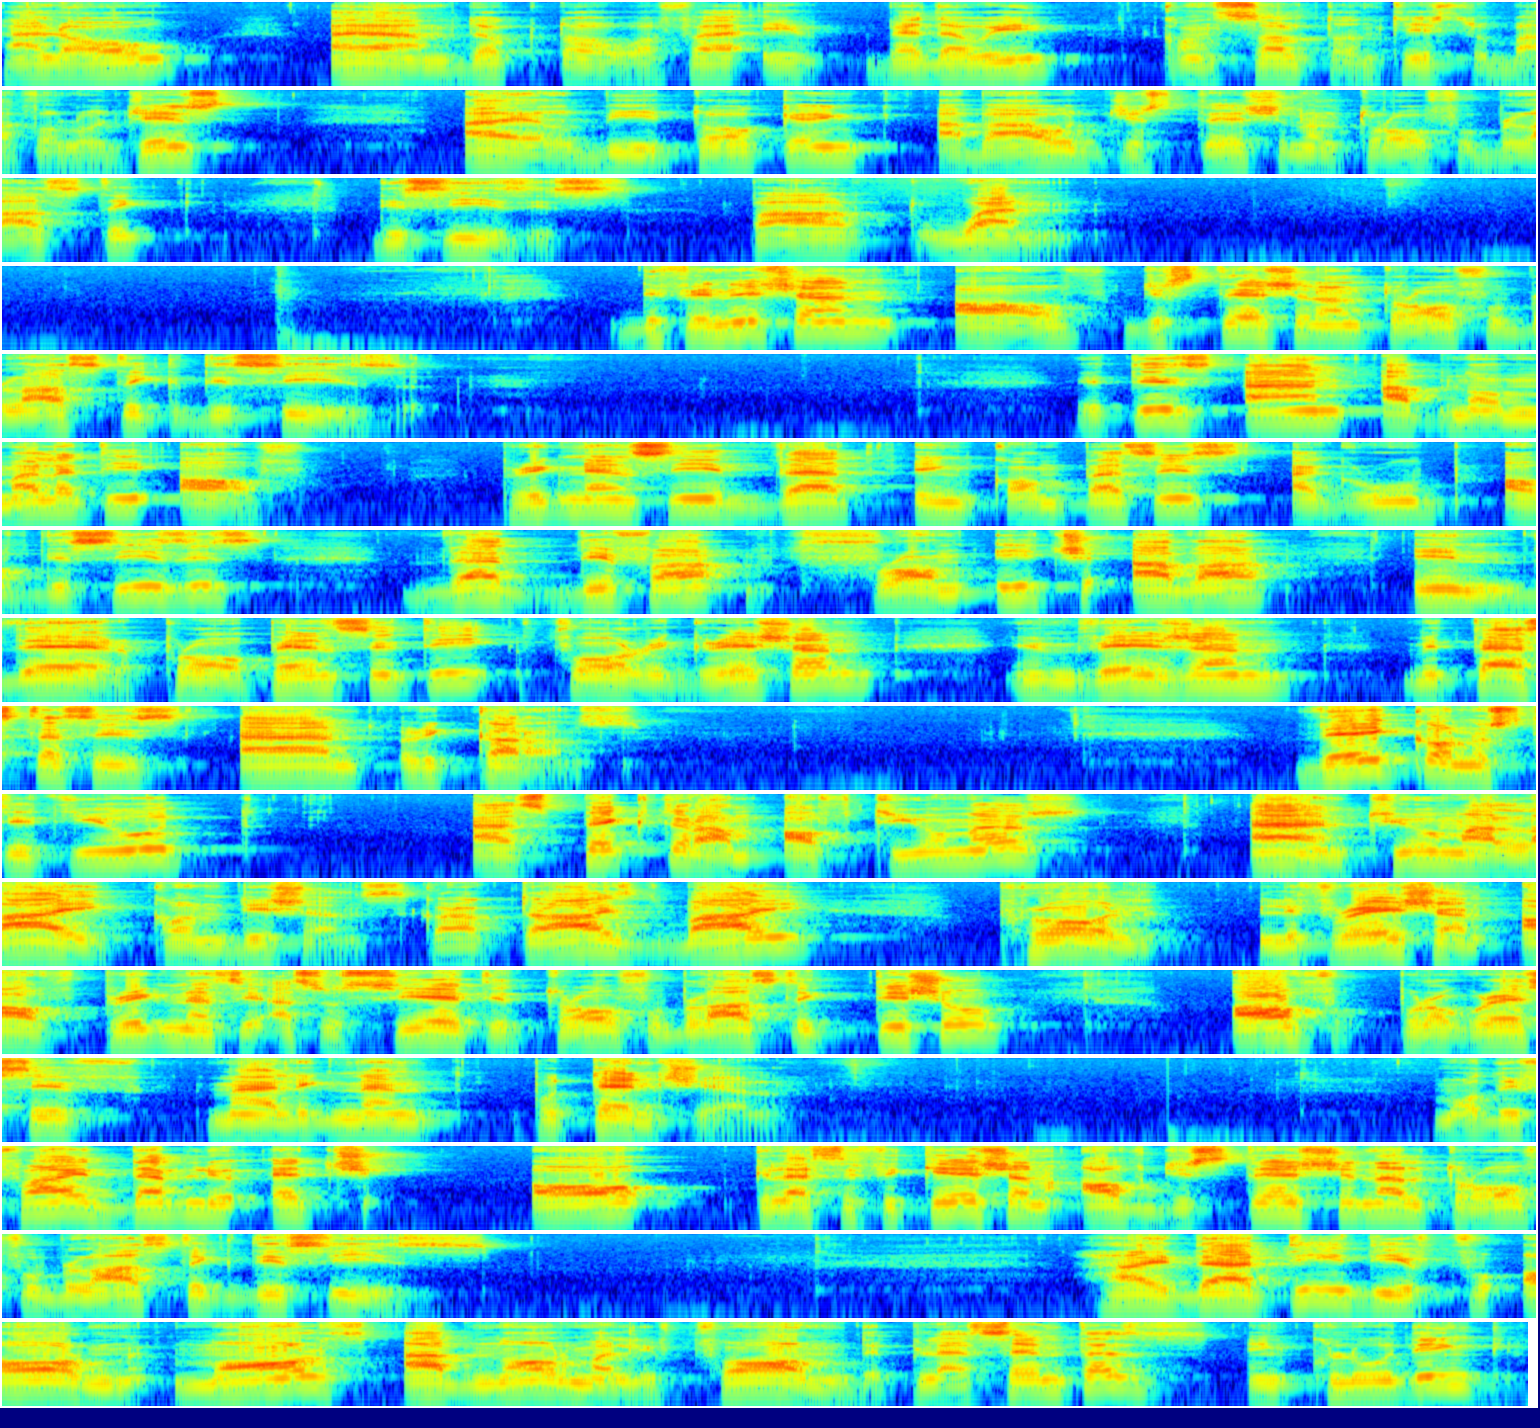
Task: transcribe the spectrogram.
Hello, I am Dr. Wafaey Badawy, consultant histopathologist. I'll be talking about gestational trophoblastic diseases, part 1. Definition of gestational trophoblastic disease. It is an abnormality of pregnancy that encompasses a group of diseases that differ from each other in their propensity for regression, invasion, metastasis, and recurrence. They constitute a spectrum of tumors and tumor-like conditions characterized by proliferation of pregnancy-associated trophoblastic tissue of progressive malignant potential. Modified WHO classification of gestational trophoblastic disease. Hydatidiform moles abnormally formed placentas, including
